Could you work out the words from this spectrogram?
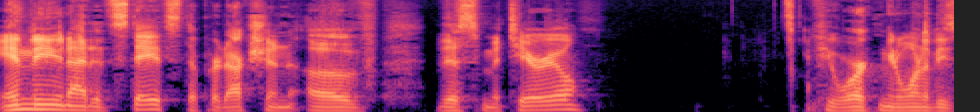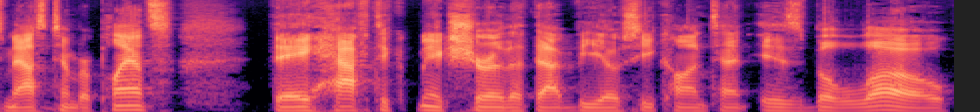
in the United States, the production of this material, if you're working in one of these mass timber plants, they have to make sure that that VOC content is below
